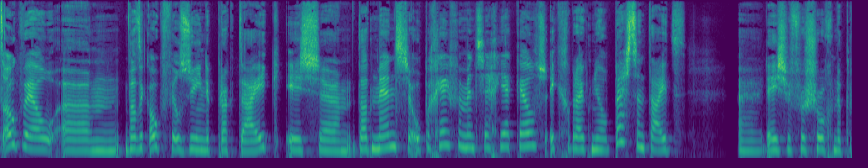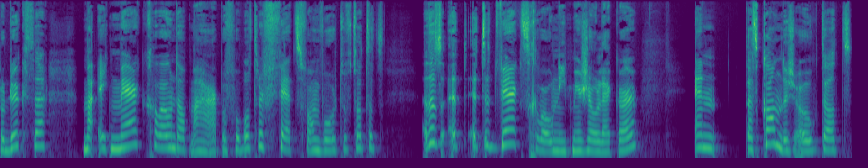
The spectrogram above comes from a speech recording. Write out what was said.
Wat, ook wel, um, wat ik ook veel zie in de praktijk, is um, dat mensen op een gegeven moment zeggen: Ja, Kels, ik gebruik nu al best een tijd uh, deze verzorgende producten. Maar ik merk gewoon dat mijn haar bijvoorbeeld er vet van wordt. Of dat het, het, het, het werkt gewoon niet meer zo lekker. En dat kan dus ook dat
